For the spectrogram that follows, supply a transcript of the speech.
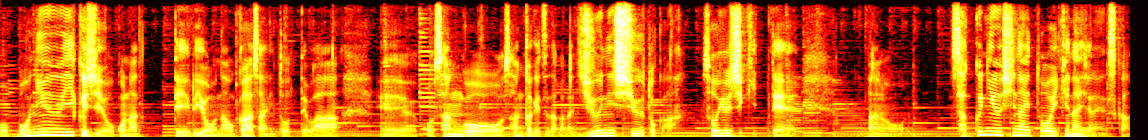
こう母乳育児を行っているようなお母さんにとっては、えー、こう産後3ヶ月だから12週とかそういう時期ってあの搾乳しないといけないじゃないですか。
